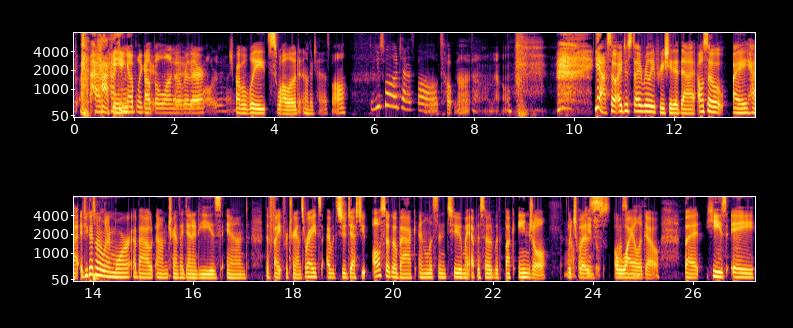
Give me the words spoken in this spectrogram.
Hack- hacking up like up a lung over there. She. Probably swallowed another tennis ball. Did you swallow a tennis ball? Let's hope not. Oh no. Yeah, so I just I really appreciated that. Also, I had if you guys want to learn more about um, trans identities and the fight for trans rights, I would suggest you also go back and listen to my episode with Buck Angel, which Buck was Angel's a awesome. while ago. But he's a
